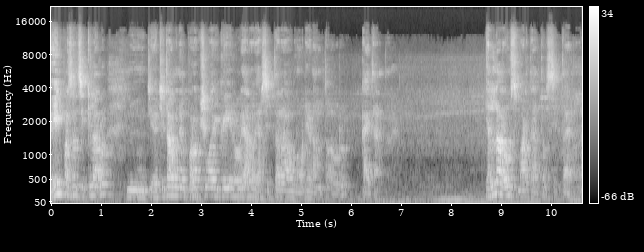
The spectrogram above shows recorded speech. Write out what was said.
ಮೇನ್ ಪರ್ಸನ್ ಸಿಕ್ಕಿಲ್ಲ ಅವರು. ಚಿತಾವಣೆಯಲ್ಲಿ ಪರೋಕ್ಷವಾಗಿ ಕೈ ಇರೋರು ಯಾರು ಯಾರು ಸಿಗ್ತಾರೋ ಅವ್ರು ನೋಡೋಣ ಅಂತ ಅವರು ಕಾಯ್ತಾ ಇರ್ತಾರೆ. ಎಲ್ಲ ರೌಂಡ್ಸ್ ಮಾಡ್ತಾ ಇರ್ತಾರೆ. ಸಿಗ್ತಾ ಇರಲ್ಲ.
